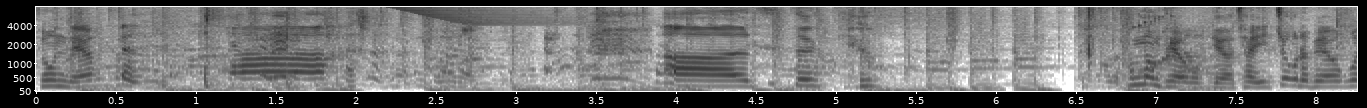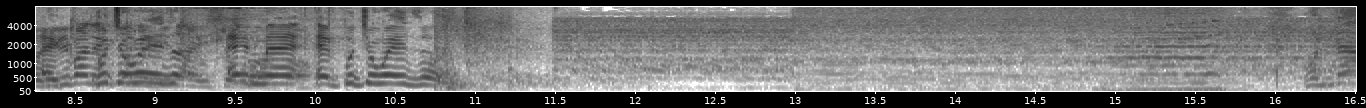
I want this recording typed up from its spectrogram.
좋은데요? 아 진짜 웃겨. 한번 배워볼게요. 자 이쪽으로 배우고 일반 put your hands up. Hey man, hey, put your hands up. 원하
